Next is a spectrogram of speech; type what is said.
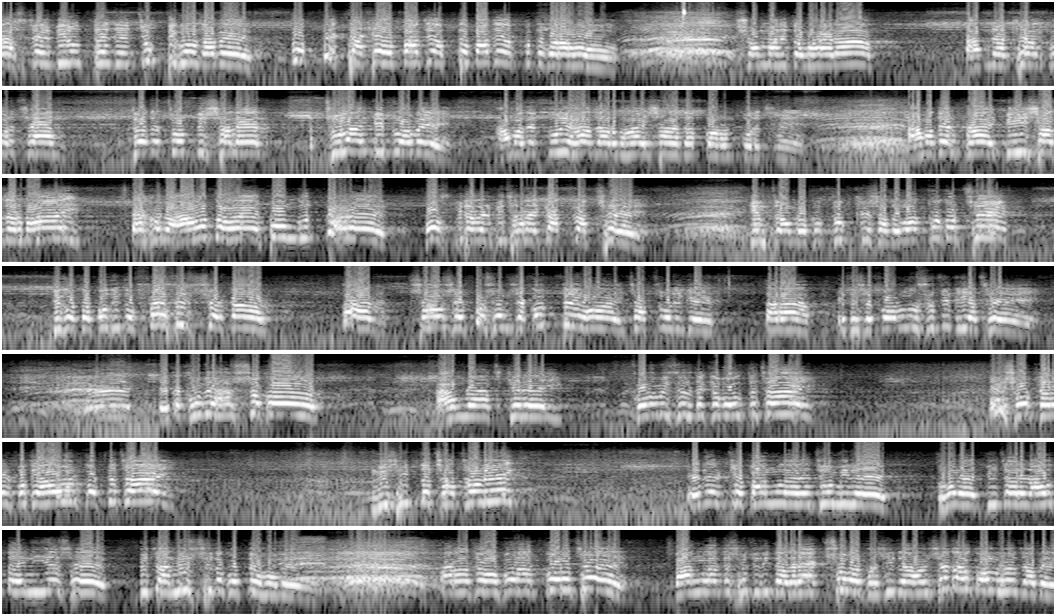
রাষ্ট্রের বিরুদ্ধে যে চুক্তিগুলো যাবে, প্রত্যেকটাকে বাজেয়াপ্ত বাজেয়াপ্ত করা হোক। সম্মানিত ভাইরা আপনারা খেয়াল করেছেন দু হাজার চব্বিশ সালের জুলাই বিপ্লবে আমাদের দুই হাজার ভাই শাহাদাত বরণ করেছে। আমাদের প্রায় বিশ হাজার ভাই এখন আহত হয়ে পঙ্গুত্ব হয়ে হসপিটালের বিছানায় কাতরাচ্ছে কিন্তু আমরা খুব দুঃখের সাথে লক্ষ্য করছি, বিগত পতিত ফ্যাসিস্ট সরকার তার সাহসের প্রশংসা করতে হয় ছাত্রলীগের। তারা এদেশে কর্মসূচি দিয়েছে। এটা খুবই হাস্যকর। আমরা আজকের এই গণমিছিল থেকে বলতে চাই, এই সরকারের প্রতি আহ্বান করতে চাই নিষিদ্ধ ছাত্রলীগ? এদেরকে বাংলার জমিনে ধরে বিচারের আওতায় নিয়ে এসে বিচার নিশ্চিত করতে হবে। তারা যে অপরাধ করেছে, বাংলাদেশে যদি তাদের একশো বার ফাঁসি দেওয়া হয়, সেটাও কম হয়ে যাবে।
